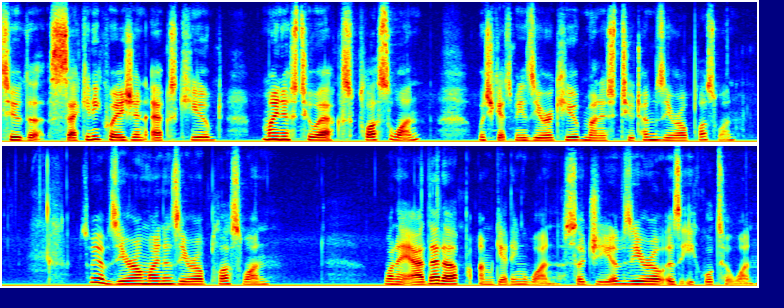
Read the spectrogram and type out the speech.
to the second equation, x cubed minus 2x plus 1, which gets me 0 cubed minus 2 times 0 plus 1. So we have 0 minus 0 plus 1. When I add that up, I'm getting 1. So g of 0 is equal to 1.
